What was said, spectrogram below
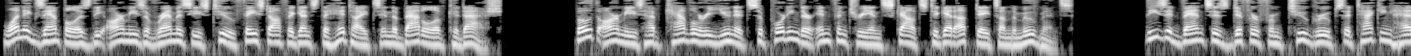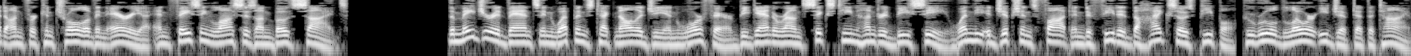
One example is the armies of Ramesses II faced off against the Hittites in the Battle of Kadesh. Both armies have cavalry units supporting their infantry and scouts to get updates on the movements. These advances differ from two groups attacking head-on for control of an area and facing losses on both sides. The major advance in weapons technology and warfare began around 1600 BC when the Egyptians fought and defeated the Hyksos people, who ruled Lower Egypt at the time.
